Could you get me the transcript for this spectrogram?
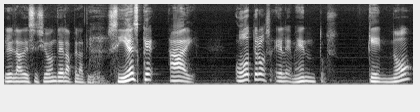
eh, la decisión del apelativo. Si es que hay otros elementos que no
